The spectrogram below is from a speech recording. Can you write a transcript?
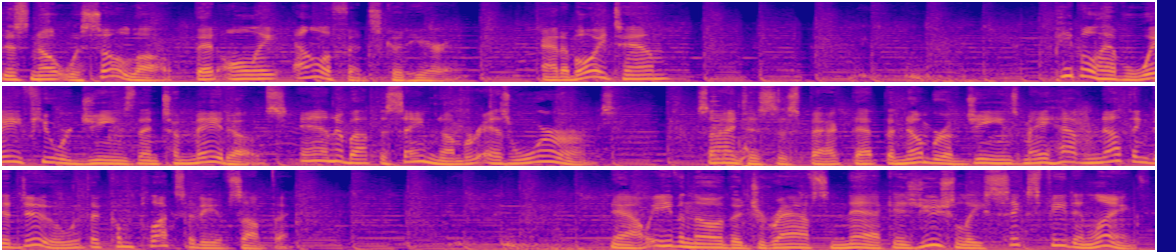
This note was so low that only elephants could hear it. Attaboy, Tim! People have way fewer genes than tomatoes and about the same number as worms. Scientists suspect that the number of genes may have nothing to do with the complexity of something. Now, even though the giraffe's neck is usually 6 feet in length,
